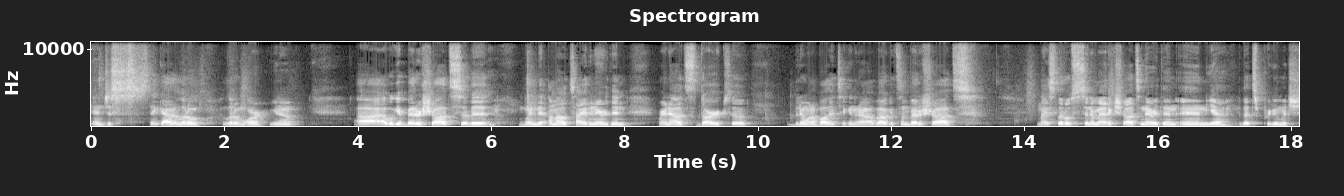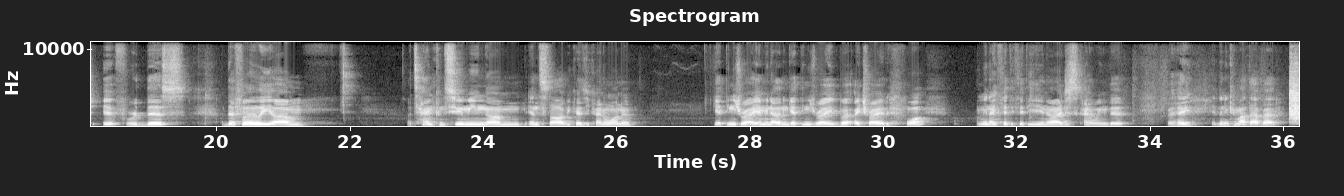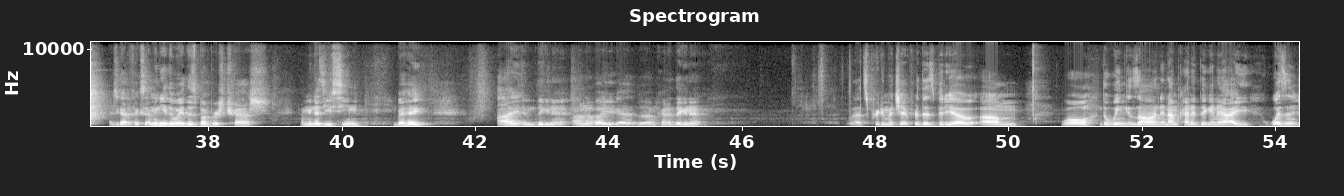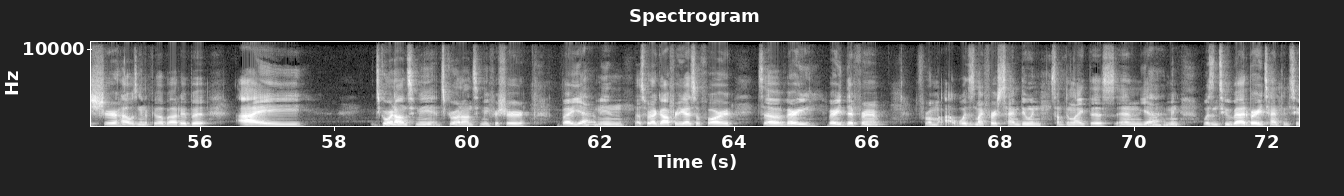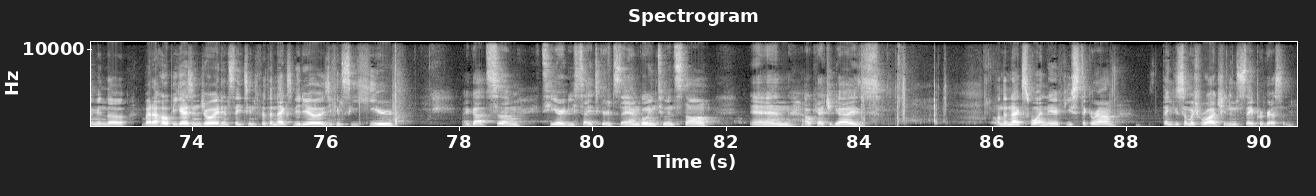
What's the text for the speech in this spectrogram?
and just stick out a little, a little more, you know. Uh, I will get better shots of it when I'm outside and everything. Right now it's dark, so didn't want to bother taking it out, but I'll get some better shots nice little cinematic shots and everything. And yeah that's pretty much it for this. Definitely um, a time consuming um, install because you kind of want to get things right. I mean I didn't get things right but I tried. Well I mean I 50-50 you know I just kind of winged it. But hey it didn't come out that bad. I just gotta fix it. I mean either way this bumper is trash. I mean as you've seen. But hey I am digging it. I don't know about you guys, but I'm kind of digging it. Well, that's pretty much it for this video. Um, well, the wing is on and I'm kind of digging it. I wasn't sure how I was going to feel about it, but I... It's growing on to me. It's growing on to me for sure. But yeah, I mean, that's what I got for you guys so far. It's a very, very different from uh, what is my first time doing something like this and yeah I mean wasn't too bad very time consuming though. But I hope you guys enjoyed and stay tuned for the next videos. You can see here I got some TRD side skirts that I'm going to install and I'll catch you guys on the next one if you stick around. Thank you so much for watching and stay progressing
